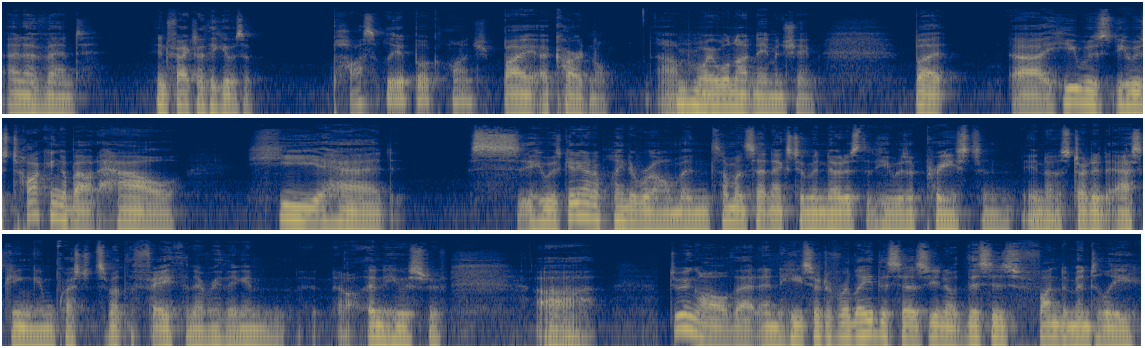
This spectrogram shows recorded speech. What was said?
an event. In fact, I think it was a possibly a book launch by a cardinal, um, who I will not name and shame. But uh, he was he was talking about how he had he was getting on a plane to Rome, and someone sat next to him and noticed that he was a priest, and you know started asking him questions about the faith and everything, and and he was sort of. Uh, doing all of that, and he sort of relayed this as you know this is fundamentally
